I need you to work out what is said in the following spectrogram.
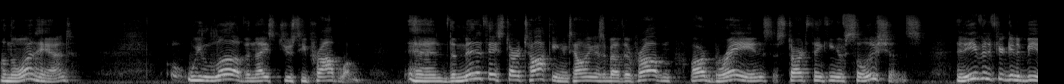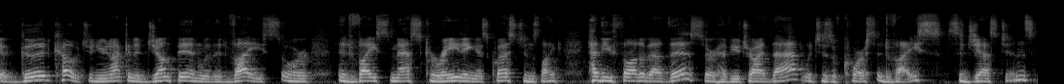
On the one hand, we love a nice juicy problem. And the minute they start talking and telling us about their problem, our brains start thinking of solutions. And even if you're going to be a good coach and you're not going to jump in with advice or advice masquerading as questions like, have you thought about this or have you tried that? Which is, of course, advice, suggestions.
